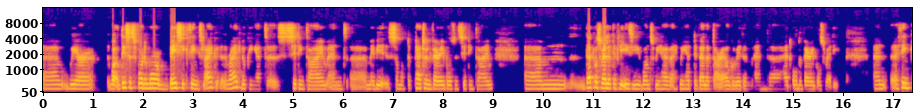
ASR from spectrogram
uh, we are well this is for the more basic things like right looking at uh, sitting time and uh, maybe some of the pattern variables in sitting time um, that was relatively easy once we have we had developed our algorithm and uh, had all the variables ready. And I think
